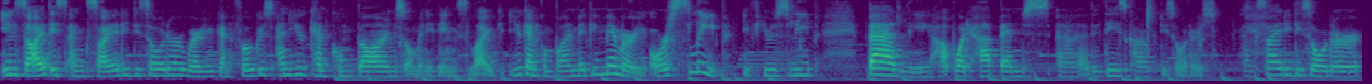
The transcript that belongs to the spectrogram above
inside this anxiety disorder where you can focus and you can combine so many things. Like you can combine maybe memory or sleep if you sleep badly what happens uh, to these kind of disorders. Anxiety disorder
